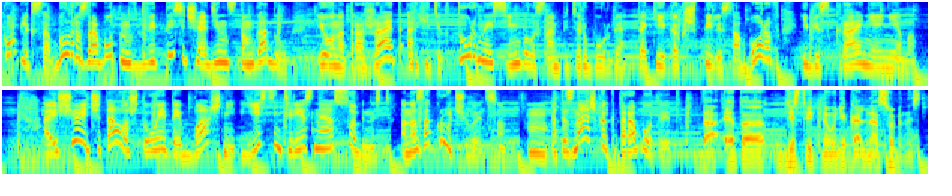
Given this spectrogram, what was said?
комплекса был разработан в 2011 году, и он отражает архитектурные символы Санкт-Петербурга, такие как шпили соборов и бескрайнее небо. А еще я читала, что у этой башни есть интересная особенность. Она закручивается. А ты знаешь, как это работает? Да, это действительно уникальная особенность.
